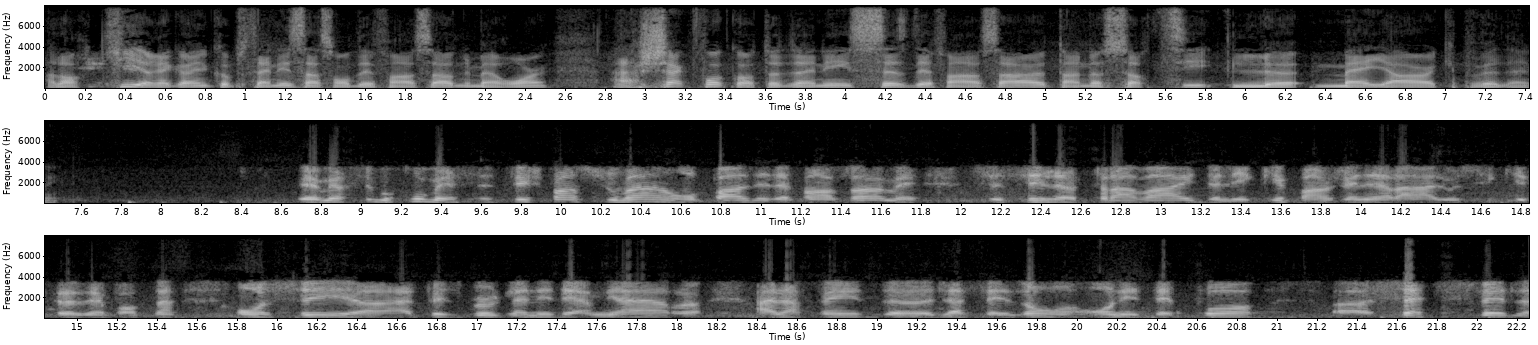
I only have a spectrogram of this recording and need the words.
Alors, qui aurait gagné la Coupe Stanley sans son défenseur numéro un? À chaque fois qu'on t'a donné six défenseurs, tu en as sorti le meilleur qu'il pouvait donner. Eh, merci beaucoup. Mais je pense souvent, on parle des défenseurs, mais c'est le travail de l'équipe en général aussi qui est très important. On sait, euh, à Pittsburgh l'année dernière, à la fin de la saison, on n'était pas euh, satisfait de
